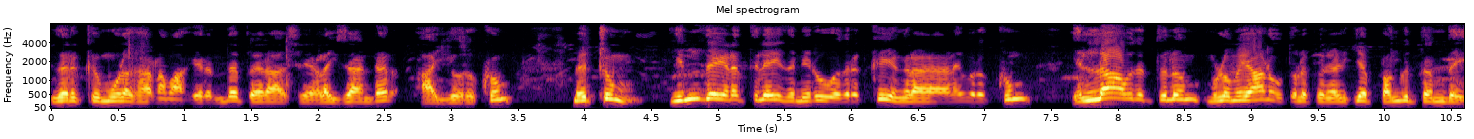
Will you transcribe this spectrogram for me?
இதற்கு மூல காரணமாக இருந்த பேராசிரியர் அலெக்சாண்டர் ஆகியோருக்கும் மற்றும் இந்த இடத்திலே இதை நிறுவுவதற்கு எங்கள் அனைவருக்கும் எல்லா விதத்திலும் முழுமையான ஒத்துழைப்பு அளிக்க பங்கு தந்தை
